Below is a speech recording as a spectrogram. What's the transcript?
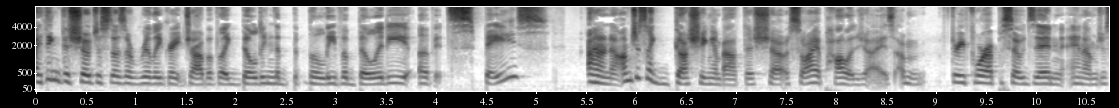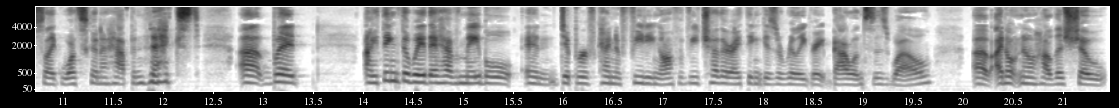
I think the show just does a really great job of like building the b- believability of its space. I don't know. I'm just like gushing about this show, so I apologize. I'm three, four episodes in, and I'm just like, what's going to happen next? Uh, but I think the way they have Mabel and Dipper kind of feeding off of each other, I think is a really great balance as well. Uh, I don't know how this show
